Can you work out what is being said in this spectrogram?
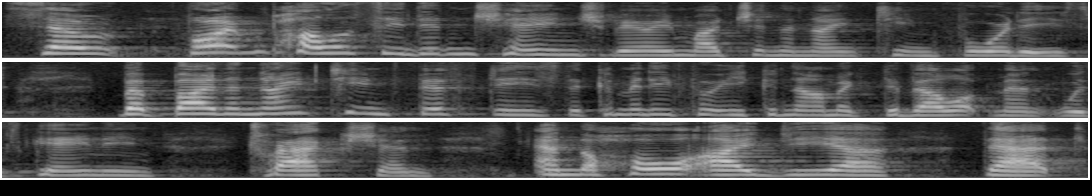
So foreign policy didn't change very much in the 1940s, but by the 1950s, the Committee for Economic Development was gaining traction, and the whole idea that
